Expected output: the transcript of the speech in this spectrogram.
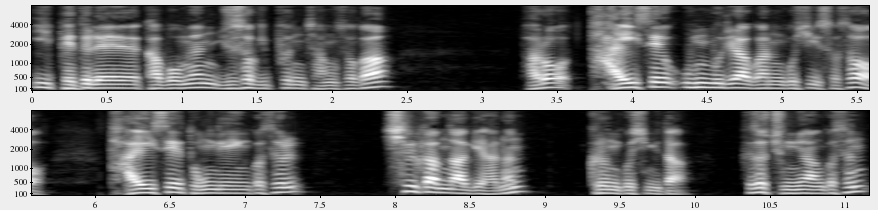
그이 베들레 가보면 유서 깊은 장소가 바로 다윗의 운물이라고 하는 곳이 있어서 다윗의 동네인 것을 실감나게 하는 그런 곳입니다. 그래서 중요한 것은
